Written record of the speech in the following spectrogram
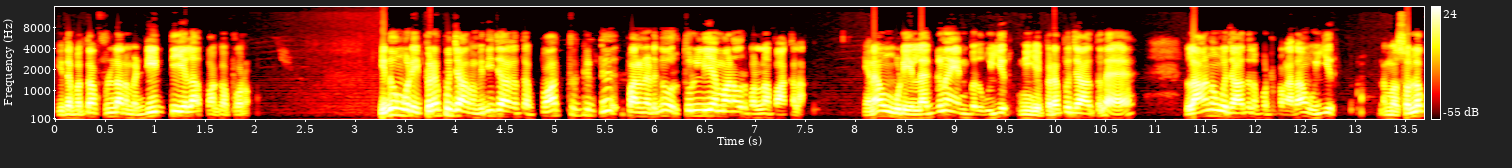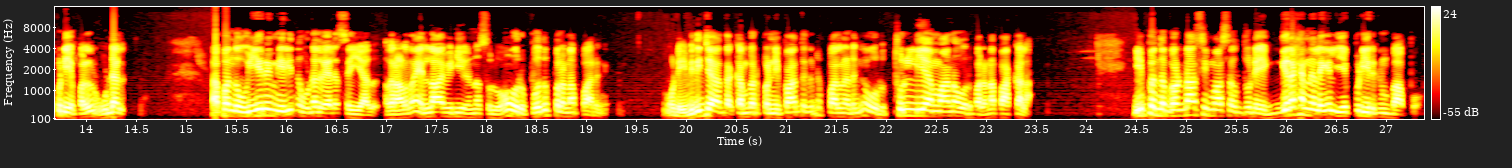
இதை பத்தா ஃபுல்லா நம்ம டீட்டெயிலாக பார்க்க போறோம். இது உங்களுடைய பிறப்பு ஜாதகம் விதி ஜாதகத்தை பார்த்துக்கிட்டு பலன் எடுங்க. ஒரு துல்லியமான ஒரு பலனா பார்க்கலாம். ஏன்னா உங்களுடைய லக்னம் என்பது உயிர். நீங்க பிறப்பு ஜாதகத்துல லானு உங்க ஜாதகத்துல போட்டிருப்பாங்க. அதான் உயிர். நம்ம சொல்லக்கூடிய பலன் உடல். அப்ப அந்த உயிரை மீறி இந்த உடல் வேலை செய்யாது. அதனாலதான் எல்லா வீடியோ என்ன சொல்லுவோம்? ஒரு பொது பலனா பாருங்க. உங்களுடைய விதி ஜாதகத்தை கம்பேர் பண்ணி பார்த்துக்கிட்டு பலன் எடுங்க. ஒரு துல்லியமான ஒரு பலனை பார்க்கலாம். இப்ப இந்த புரட்டாசி மாசத்துடைய கிரக நிலைகள் எப்படி இருக்குன்னு பார்ப்போம்.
